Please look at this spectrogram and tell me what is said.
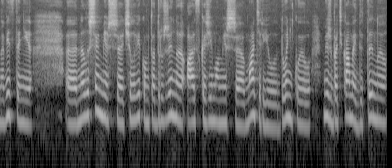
на відстані е, не лише між чоловіком та дружиною, а й, скажімо, між матір'ю, донькою, між батьками і дитиною.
